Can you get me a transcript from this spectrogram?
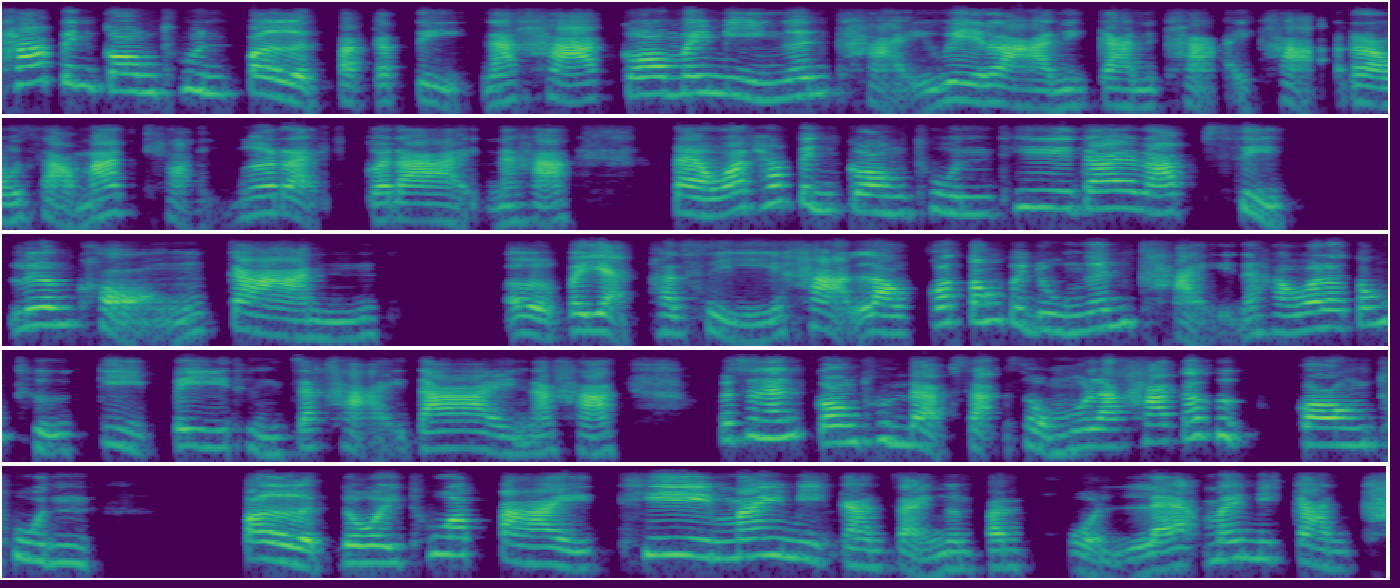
ถ้าเป็นกองทุนเปิดปกตินะคะ ก็ไม่มีเงื่อนไขเวลาในการขายค่ะ เราสามารถขายเมื่อไหร่ก็ได้นะคะ แต่ว่าถ้าเป็นกองทุนที่ได้รับสิทธิ์เรื่องของการ เออประหยัดภาษีค่ะ เราก็ต้องไปดูเงื่อนไขนะคะ ว่าเราต้องถือกี่ปีถึงจะขายได้นะคะ เพราะฉะนั้นกองทุนแบบสะสมมูลค่าก็คือกองทุนเปิดโดยทั่วไปที่ไม่มีการจ่ายเงินปันผล และไม่มีการข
